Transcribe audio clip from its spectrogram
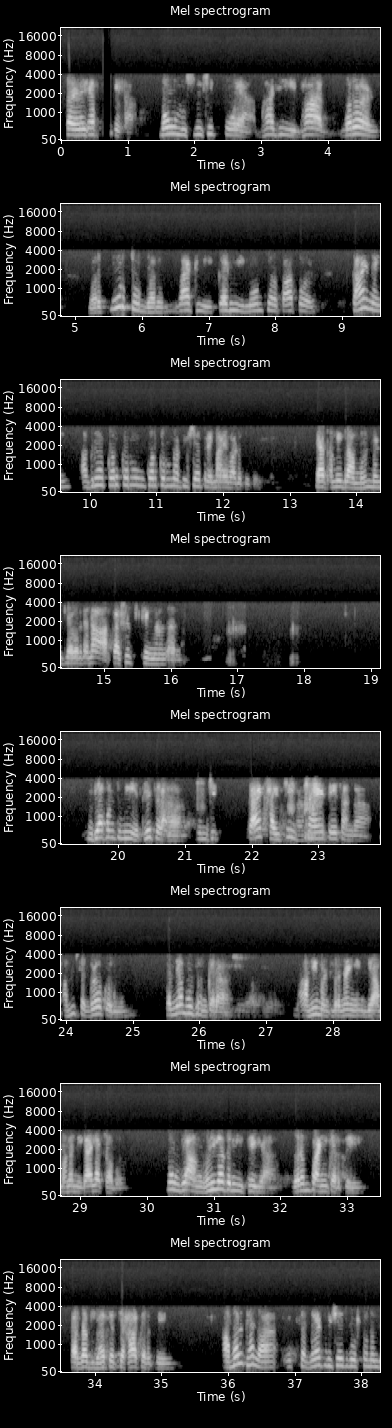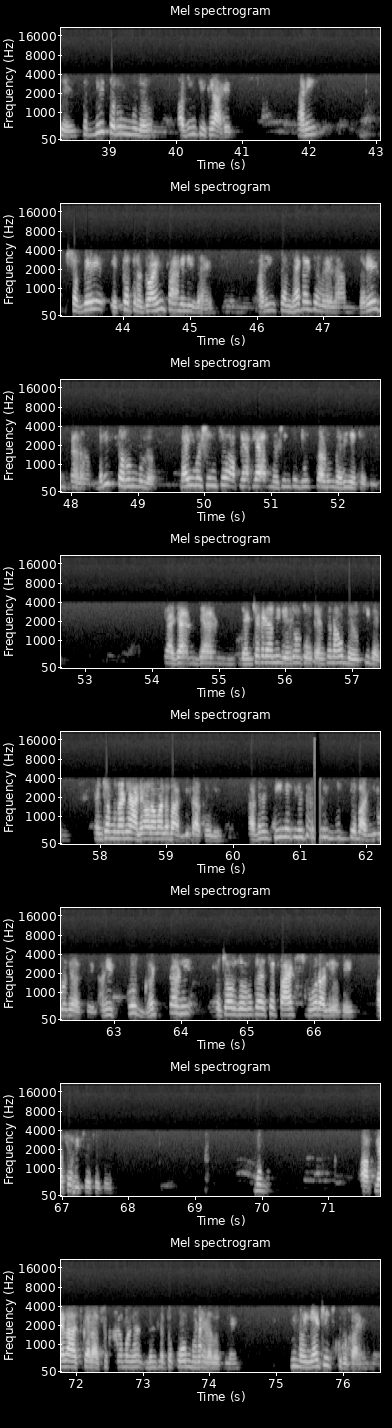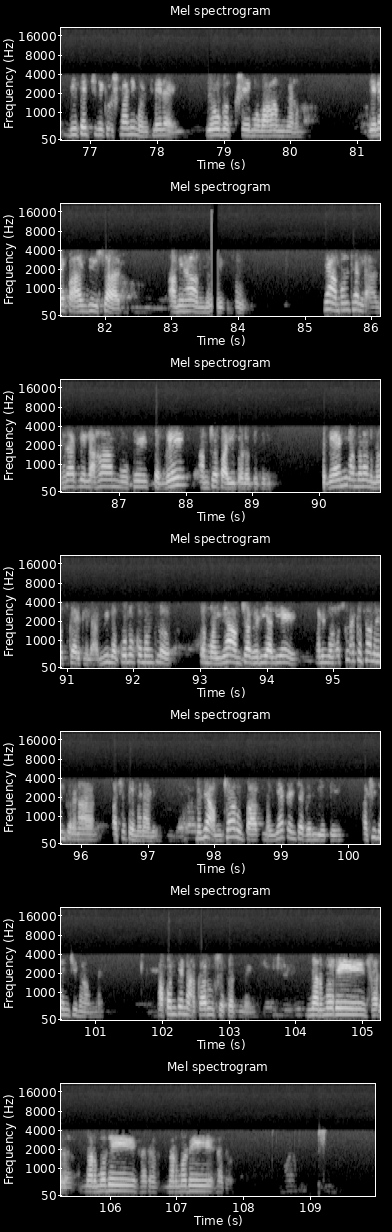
तळलेल्या पोळ्या मऊ लुसलुशीत पोळ्या भाजी भात वरण भरपूर तूप घालून गाठी कढी लोणचं पापड काय नाही आग्रह कर करून कर करून अतिशय प्रेमाने वाढत होते. त्यात आम्ही ब्राह्मण म्हटल्यावर त्यांना आकाशच ठेवणार उद्या पण तुम्ही येथेच राहा. तुमची काय खायची इच्छा आहे ते सांगा. आम्ही सगळं करू. कन्याभोजन करा. आम्ही म्हटलं नाही उद्या आम्हाला निघायलाच हवं. मग उद्या आंघोळीला तरी इथे या. गरम पाणी करते. ताजा दुधाचा चहा करते. अमलठाला एक सगळ्यात विशेष गोष्ट म्हणजे सगळी तरुण मुलं अजून तिथे आहेत. आणि सगळे एकत्र जॉईंट फॅमिलीज आहेत. आणि संध्याकाळच्या वेळेला बरेच जण बरीच तरुण मुलं गाई म्हशींचं आपल्या आपल्या म्हशींचं दूध काढून घरी येत होती. त्या ज्या ज्या ज्यांच्याकडे आम्ही गेलो होतो त्यांचं नाव देवकीबाई त्यांच्या मुलाने आल्यावर आम्हाला बादली दाखवली. साधारण तीन एक लिटर तरी दूध त्या बादलीमध्ये असेल. आणि इतकं घट्ट आणि त्याच्यावर जणू काय असे फॅट्स वर आले होते असं दिसत होतं. मग आपल्याला आजकाल असं खरं म्हणा म्हटलं तर कोण म्हणायला बसलंय? ही मैयाचीच कृपा आहे. जिथे श्रीकृष्णाने म्हटलेलं आहे. योग क्षेम वाहम्य गेल्या पाच दिवसात आम्ही हा अनुभव घेतो. त्या अमोलठाला घरातले लहान मोठे सगळे आमच्या पायी पडत होते. सगळ्यांनी आम्हाला नमस्कार केला. मी नको नको म्हंटल तर मैया आमच्या घरी आली आहे आणि नमस्कार कसा नाही करणार? असं ते म्हणाले. म्हणजे आमच्या रूपात मैया त्यांच्या घरी येते अशी त्यांची भावना आहे. आपण ते नाकारू शकत नाही. नर्मदे हर नर्मदे हर नर्मदे हर.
